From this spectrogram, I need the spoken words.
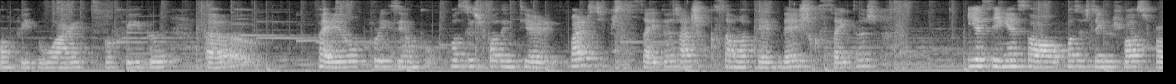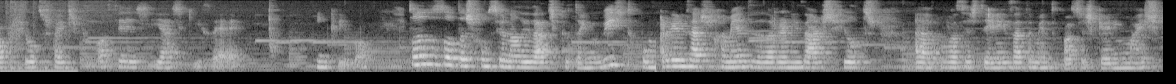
um feed white, um feed uh, pale, por exemplo. Vocês podem ter vários tipos de receitas, acho que são até 10 receitas e assim é só, vocês têm os vossos próprios filtros feitos por vocês e acho que isso é incrível. Todas as outras funcionalidades que eu tenho visto, como organizar as ferramentas, organizar os filtros uh, para vocês terem exatamente o que vocês querem mais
